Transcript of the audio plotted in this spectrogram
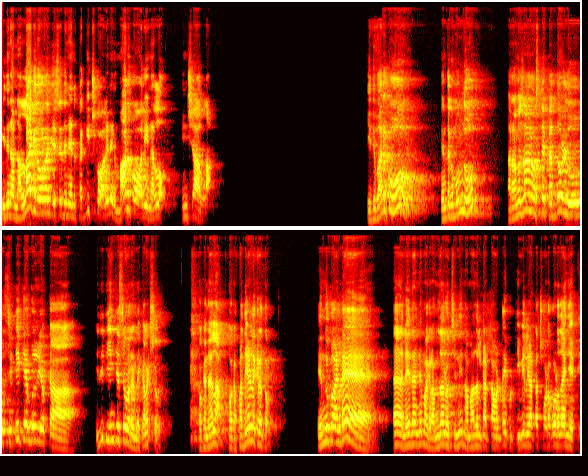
ఇది నన్ను అల్లాకి దూరం చేసేది నేను తగ్గించుకోవాలి నేను మానుకోవాలి ఈ నెలలో ఇన్షా అల్లా ఇది వరకు ఇంతకు ముందు రమజాన్ వస్తే పెద్దోళ్ళు సిటీ కేబుల్ యొక్క ఇది తీయించేసేవారండి కలెక్షన్ ఒక నెల ఒక పదేళ్ళ క్రితం. ఎందుకు అంటే లేదండి మాకు రంజాన్ వచ్చింది నమాజులు కట్టామంటే ఇప్పుడు టీవీలు కట్టా చూడకూడదు అని చెప్పి.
